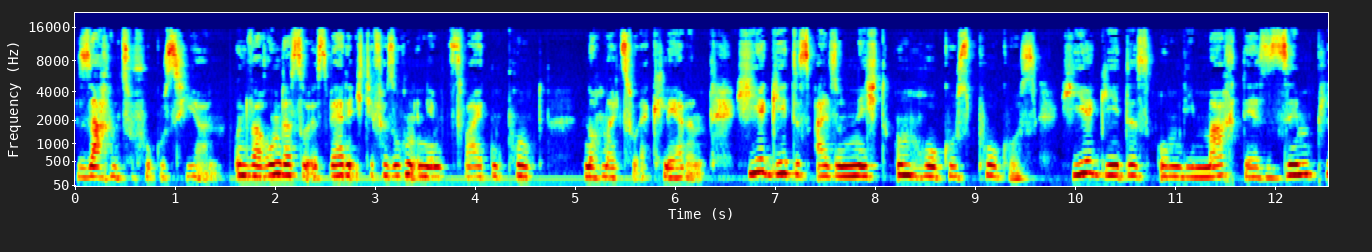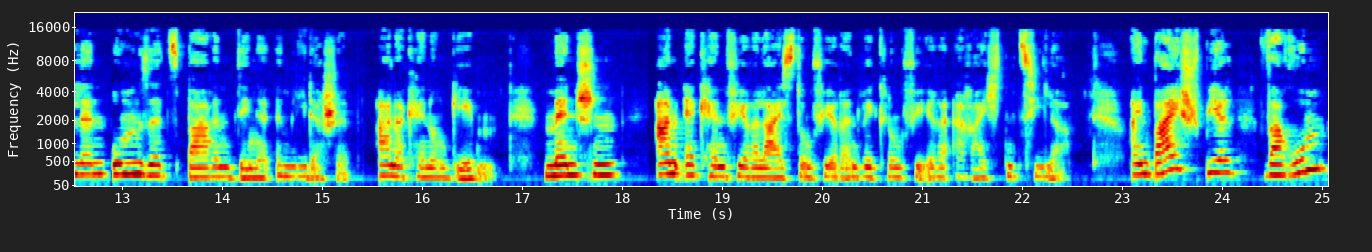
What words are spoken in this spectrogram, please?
Sachen zu fokussieren. Und warum das so ist, werde ich dir versuchen in dem zweiten Punkt nochmal zu erklären. Hier geht es also nicht um Hokuspokus. Hier geht es um die Macht der simplen, umsetzbaren Dinge im Leadership. Anerkennung geben. Menschen anerkennen für ihre Leistung, für ihre Entwicklung, für ihre erreichten Ziele. Ein Beispiel, warum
